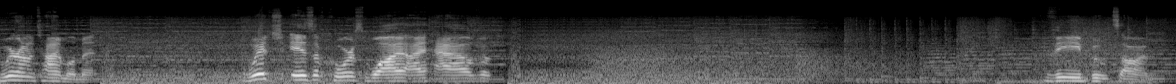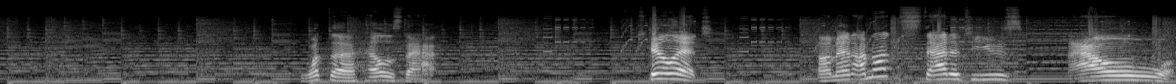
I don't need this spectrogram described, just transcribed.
We're on a time limit. Which is, of course, why I have the boots on. What the hell is that? Kill it! Oh man, I'm not statted to use... Ow!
